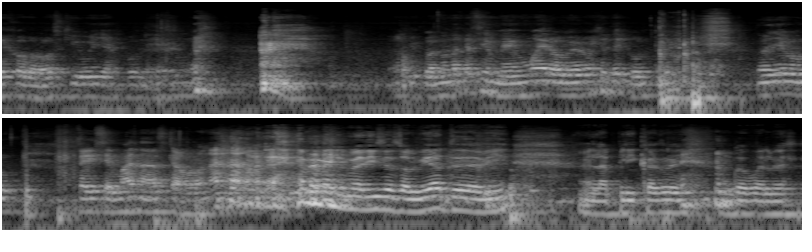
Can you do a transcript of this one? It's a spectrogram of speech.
de Jodorowsky, güey, ya con eso, Aunque cuando una casi me muero, güey, imagínate con No llevo seis semanas, cabrona. me, me dices, olvídate de mí. Me la aplicas, güey. Nunca vuelves.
